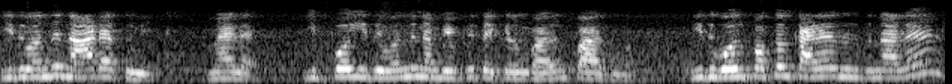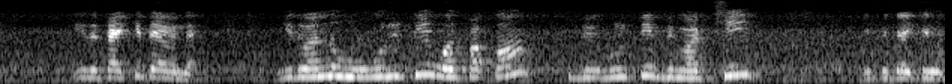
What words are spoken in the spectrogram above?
இது வந்து நாடா துணி மேலே. இப்போ இது வந்து நம்ம எப்படி தைக்கிறோம் பாருங்க பாருங்க. இது ஒரு பக்கம் கலர் இருக்கிறதுனால இதை தைக்க தேவையில்லை. இது வந்து மு- உருட்டி ஒரு பக்கம் இப்படி உருட்டி இப்படி மடிச்சு இப்படி தைக்கணும்.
